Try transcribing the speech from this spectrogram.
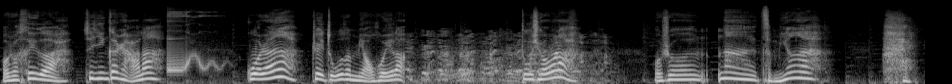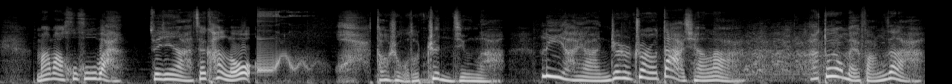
我说：“黑哥啊，最近干啥呢？”果然啊，这犊子秒回了，赌球呢。我说：“那怎么样啊？”嗨，马马虎虎吧。最近啊，在看楼。哇，当时我都震惊了。厉害呀！你这是赚着大钱了啊！都要买房子啦。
